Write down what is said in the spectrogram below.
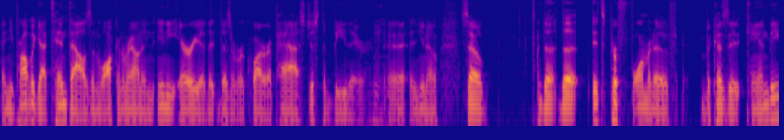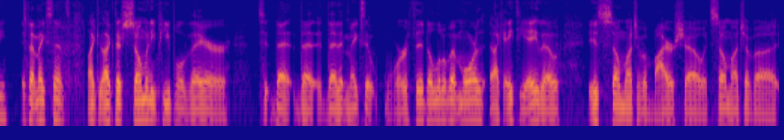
and you probably got ten thousand walking around in any area that doesn't require a pass just to be there. Mm-hmm. Uh, you know, so the the it's performative because it can be if that makes sense. Like like there's so many people there to, that that that it makes it worth it a little bit more. Like ATA though is so much of a buyer show. It's so much of a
